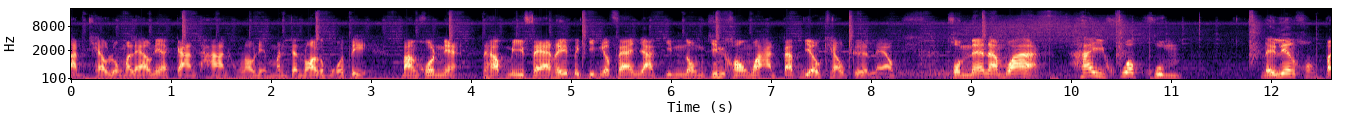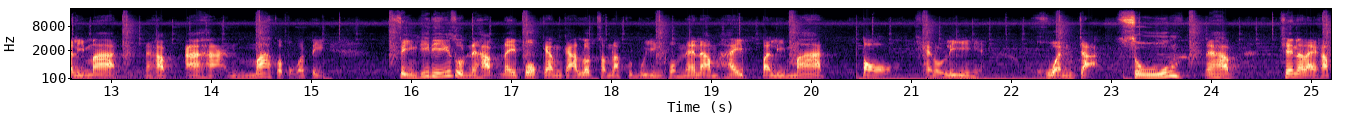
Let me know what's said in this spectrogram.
ตัดแคลลงมาแล้วเนี่ยการทานของเราเนี่ยมันจะน้อยกว่าปกติ บางคนเนี่ยนะครับมีแฟนเฮ้ยไปกินกับแฟนอยากกินขนมกินของหวานแป๊บเดียวแคลเกินแล้ว ผมแนะนำว่าให้ควบคุมในเรื่องของปริมาตรนะครับอาหารมากกว่าปกติ สิ่งที่ดีที่สุดนะครับในโปรแกรมการลดสำหรับคุณผู้หญิงผมแนะนำให้ปริมาตรต่อแคลอรี่เนี่ยควรจะสูงนะครับ เช่นอะไรครับ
